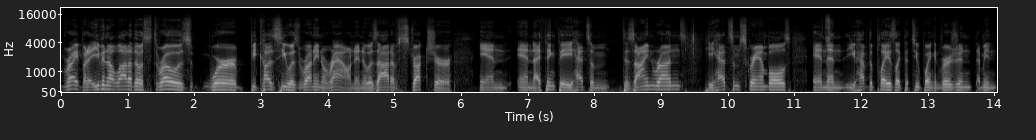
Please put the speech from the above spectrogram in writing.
Right, but even a lot of those throws were because he was running around and it was out of structure. And and I think they had some design runs. He had some scrambles, and then you have the plays like the two point conversion. I mean,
